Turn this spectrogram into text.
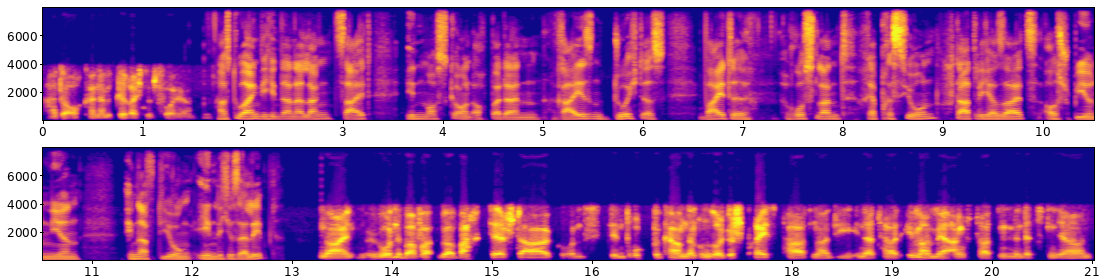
hatte auch keiner mitgerechnet vorher. Hast du eigentlich in deiner langen Zeit in Moskau und auch bei deinen Reisen durch das weite Russland Repression staatlicherseits, Ausspionieren, Inhaftierung, ähnliches erlebt? Nein, wir wurden überwacht sehr stark und den Druck bekamen dann unsere Gesprächspartner, die in der Tat immer mehr Angst hatten in den letzten Jahren,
